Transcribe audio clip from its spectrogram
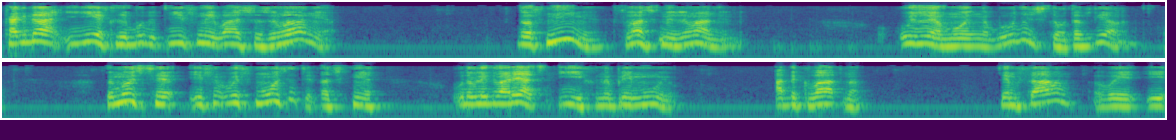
Когда и если будут ясны ваши желания, то с ними, с вашими желаниями, уже можно будет что-то сделать. Вы можете, если вы сможете, точнее, удовлетворять их напрямую, адекватно, тем самым вы и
